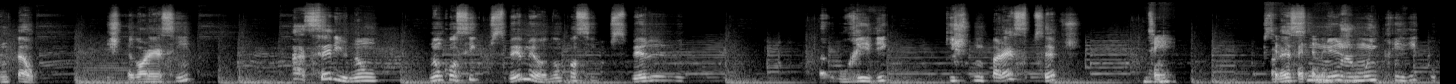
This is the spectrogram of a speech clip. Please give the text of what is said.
Então, isto agora é assim? Ah, sério, não não consigo perceber, meu, não consigo perceber eh, o ridículo que isto me parece, percebes? Sim. Parece-me mesmo muito ridículo.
